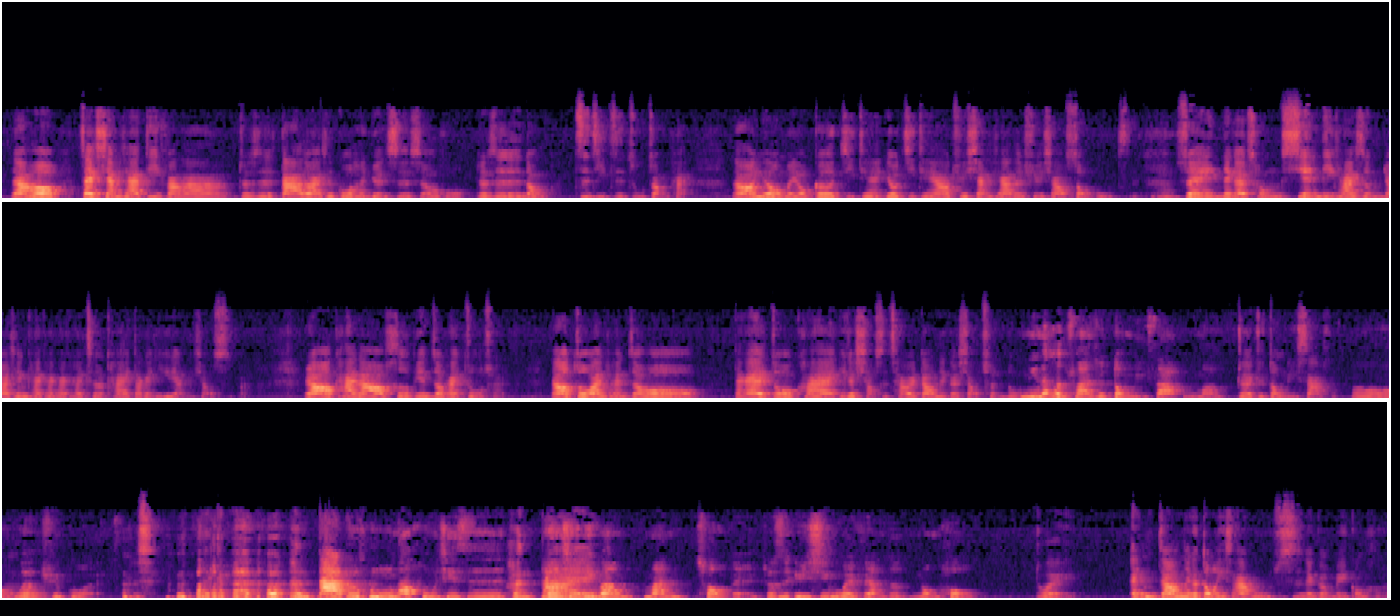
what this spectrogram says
然后在乡下地方啊，就是大家都还是过很原始的生活，就是那种自给自足状态。然后因为我们有隔几天，有几天要去乡下的学校送物资，嗯、所以那个从先例开始，我们就要先开开开开车，开大概一两个小时吧。然后开到河边之后开始坐船，然后坐完船之后，大概坐快一个小时才会到那个小村落。你那个船是洞里萨湖吗？对，就洞里萨湖。哦，我有去过哎，就是那个很大的湖，那湖其实很大，有些地方蛮臭的，就是鱼腥味非常的浓厚。对，哎，你知道那个洞里萨湖是那个湄公河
